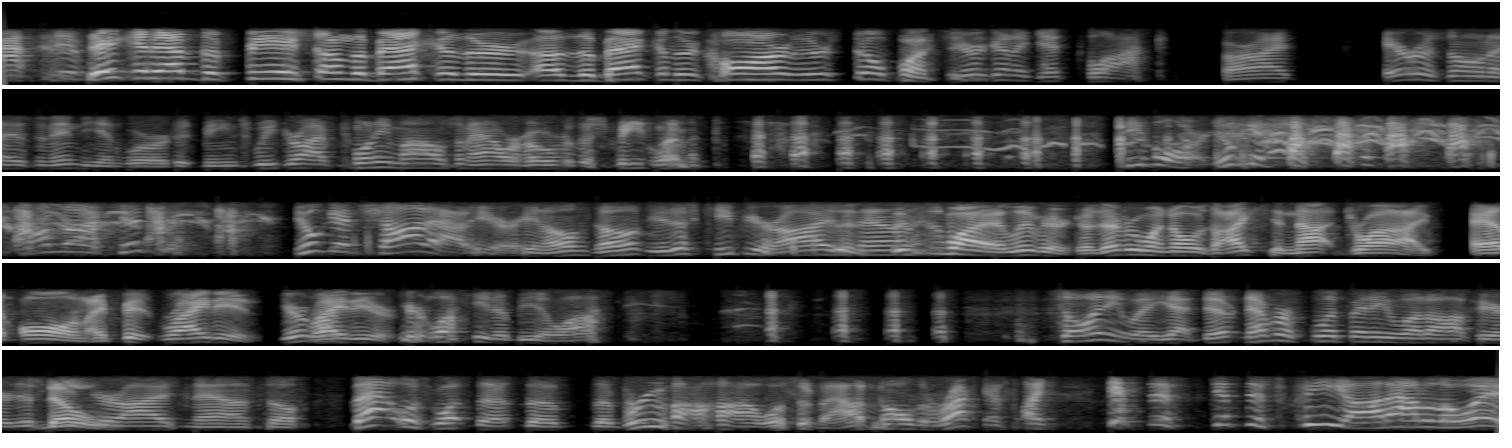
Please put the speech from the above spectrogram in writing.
they could have the fish on the back of their uh, the back of their car. They're still punching. You're going to get clocked. All right. Arizona is an Indian word. It means we drive 20 miles an hour over the speed limit. People are. You'll get. I'm not kidding. You'll get shot out here. You know. Don't you just keep your eyes This, down. this is why I live here because everyone knows I cannot drive at all, and I fit right in. You're right lucky, here. You're lucky to be alive. so anyway, yeah, ne- never flip anyone off here. Just No. keep your eyes down. So that was what the the the brouhaha was about, and all the ruckus. Like, get this get this fiat out of the way.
